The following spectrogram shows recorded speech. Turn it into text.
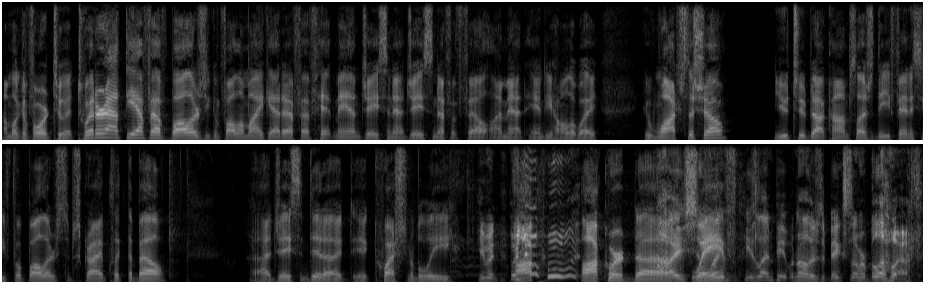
I'm looking forward to it. Twitter at the FF Ballers. You can follow Mike at FF Hitman, Jason at Jason FFL. I'm at Andy Holloway. You can watch the show. YouTube.com slash the Fantasy Footballers. Subscribe. Click the bell. Uh, Jason did a, a questionably He went awk- awkward uh, Oh, he's wave. Letting, he's letting people know there's a big summer blowout.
